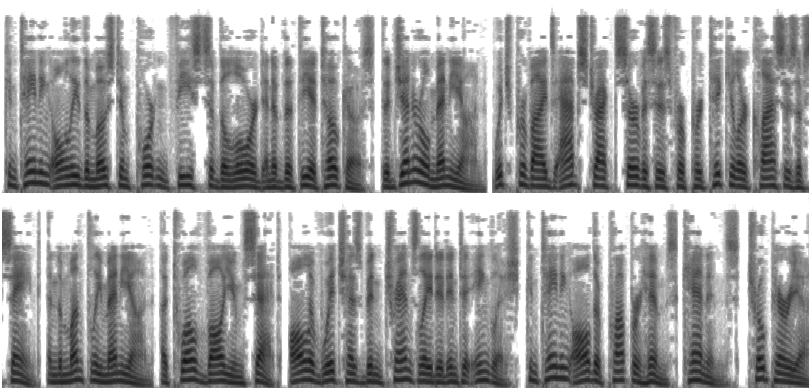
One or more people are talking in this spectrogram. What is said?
containing only the most important feasts of the Lord and of the Theotokos, the general Menaion, which provides abstract services for particular classes of saint, and the monthly Menaion, a 12-volume set, all of which has been translated into English, containing all the proper hymns canons, troparia,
